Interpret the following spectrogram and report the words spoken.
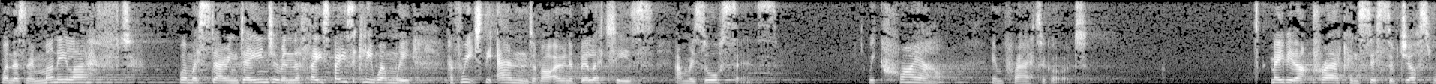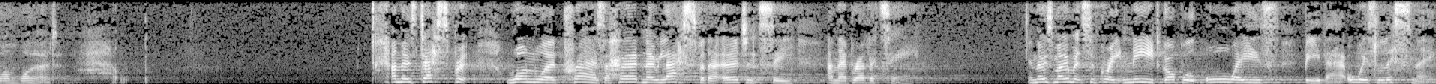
when there's no money left, when we're staring danger in the face, basically when we have reached the end of our own abilities and resources, we cry out in prayer to God. Maybe that prayer consists of just one word help. And those desperate one word prayers are heard no less for their urgency and their brevity. In those moments of great need, God will always be there, always listening,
